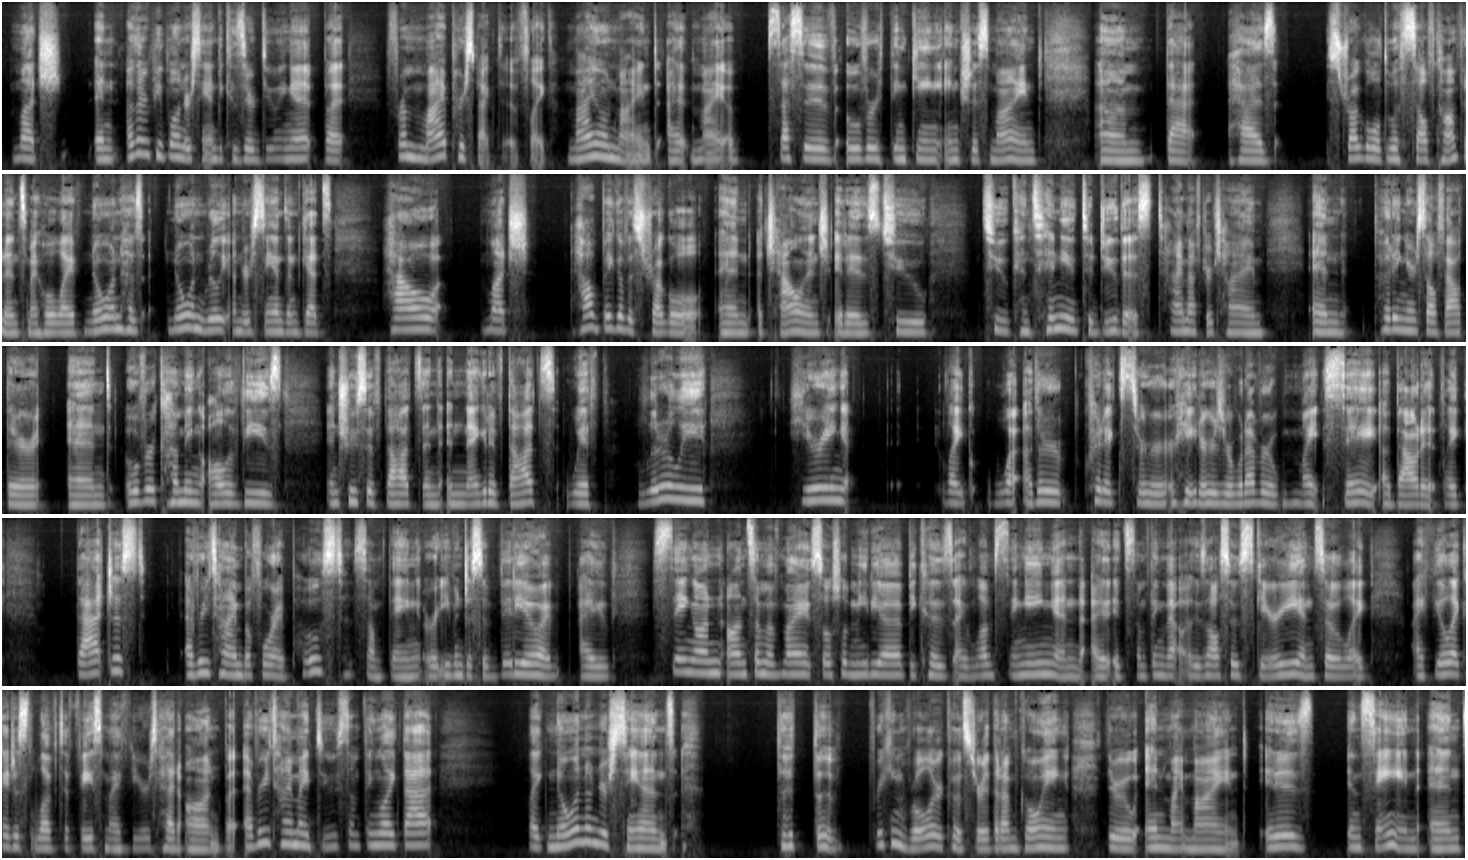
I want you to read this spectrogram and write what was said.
much, and other people understand because they're doing it, but from my perspective, like my own mind, I, my obsessive, overthinking, anxious mind um, that has struggled with self confidence my whole life. No one has, no one really understands and gets how much, how big of a struggle and a challenge it is to to continue to do this time after time and putting yourself out there and overcoming all of these intrusive thoughts and, and negative thoughts with literally hearing like what other critics or haters or whatever might say about it. Like that just every time before I post something or even just a video, I, I sing on, on some of my social media because I love singing and I, it's something that is also scary. And so like, I feel like I just love to face my fears head on. But every time I do something like that, like no one understands the, the freaking roller coaster that I'm going through in my mind. It is insane. And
